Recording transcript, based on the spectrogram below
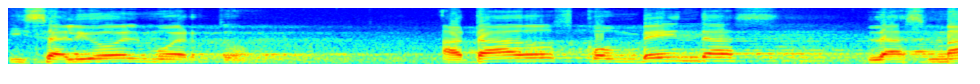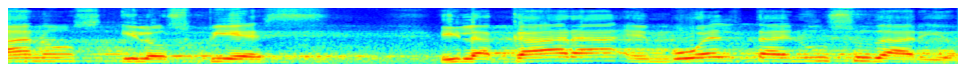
Y salió el muerto, atados con vendas las manos y los pies y la cara envuelta en un sudario.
